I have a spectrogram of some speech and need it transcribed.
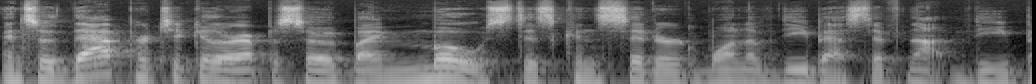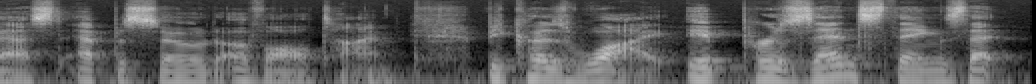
And so that particular episode, by most, is considered one of the best, if not the best, episode of all time. Because why? It presents things that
